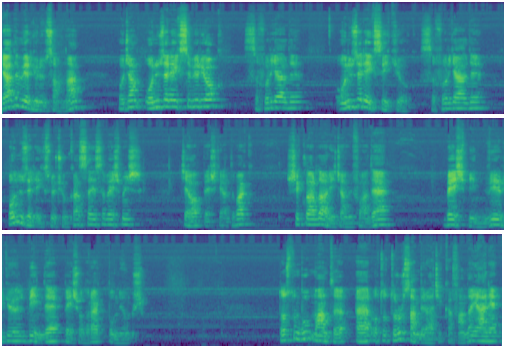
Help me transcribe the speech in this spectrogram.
Geldim virgülün sağına. Hocam 10 üzeri eksi 1 yok. 0 geldi. 10 üzeri eksi 2 yok. 0 geldi. 10 üzeri eksi 3'ün kat sayısı 5'miş. Cevap 5 geldi. Bak şıklarda arayacağım ifade 5000 virgül 1000 de 5 olarak bulunuyormuş. Dostum bu mantığı eğer oturturursan birazcık kafanda yani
